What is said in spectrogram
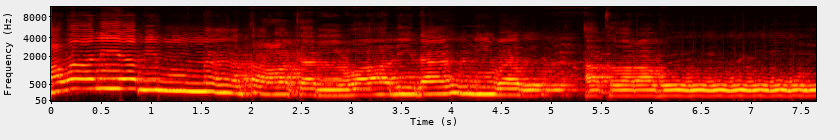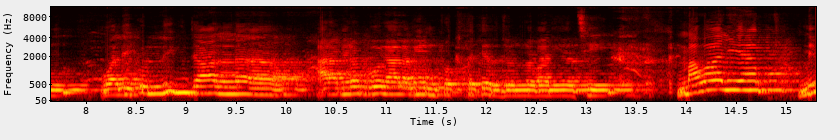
মাওয়ালিয়া مما ترك الوالدان والأقربون ولكل جعلنا আর আমি রব্বুল আলমিন প্রত্যেকের জন্য বানিয়েছি। মাওয়ালিয়া যে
